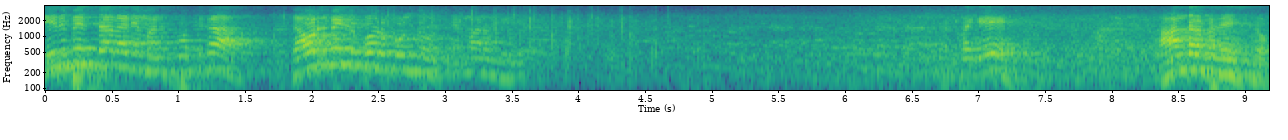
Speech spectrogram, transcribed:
నిర్మించాలని మనస్ఫూర్తిగా గవర్నమెంట్ కోరుకుంటూ తీర్మానం అట్లాగే ఆంధ్రప్రదేశ్లో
